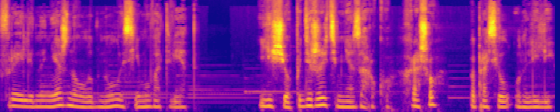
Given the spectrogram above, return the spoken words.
Фрейлина нежно улыбнулась ему в ответ. «Еще подержите меня за руку, хорошо?» — попросил он Лили.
